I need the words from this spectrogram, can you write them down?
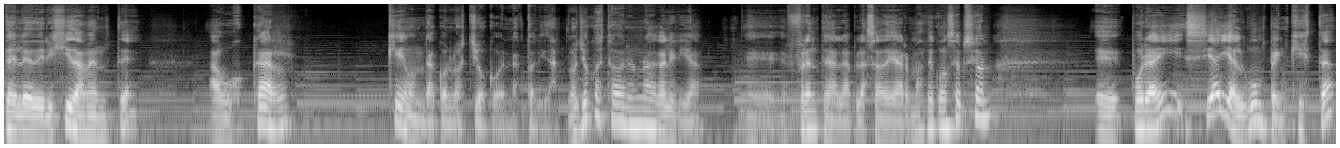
teledirigidamente a buscar qué onda con los Yoko en la actualidad. Los Yoko estaban en una galería eh, frente a la Plaza de Armas de Concepción. Eh, por ahí, si hay algún penquista,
